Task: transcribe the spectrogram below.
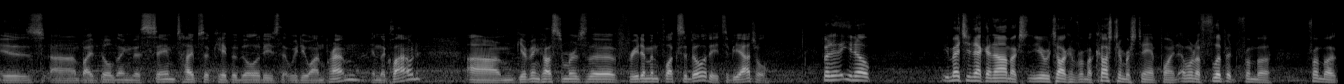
is uh, by building the same types of capabilities that we do on-prem in the cloud, um, giving customers the freedom and flexibility to be agile. But uh, you know, you mentioned economics and you were talking from a customer standpoint. I want to flip it from a, from a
